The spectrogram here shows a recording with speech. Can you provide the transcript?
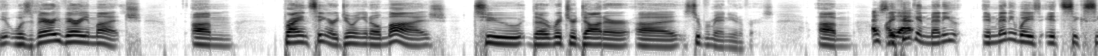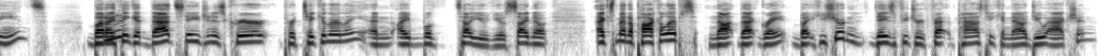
It was very, very much um, Bryan Singer doing an homage to the Richard Donner uh, Superman universe. Um, I see think in many in many ways it succeeds, but I think at that stage in his career, particularly, and I will tell you, you know, side note, X Men Apocalypse not that great, but he showed in Days of Future Past he can now do action.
